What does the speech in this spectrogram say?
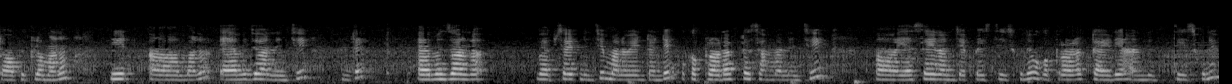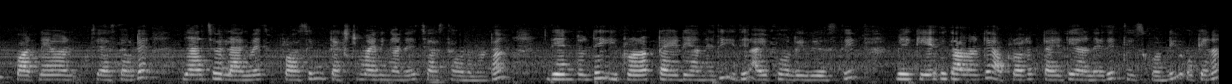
టాపిక్లో మనం ఈ మనం అమెజాన్ నుంచి అంటే అమెజాన్ వెబ్సైట్ నుంచి మనం ఏంటంటే ఒక ప్రోడక్ట్ సంబంధించి ఎస్ఐన్ అని చెప్పేసి తీసుకుని ఒక ప్రోడక్ట్ ఐడి అనేది తీసుకుని వాటిని చేస్తూ ఉంటే natural language processing text mining అనేది చేస్తాం అనమాట ఇదేంటంటే ఈ ప్రోడక్ట్ ఐడి అనేది ఇది ఐఫోన్ రివ్యూస్ది మీకు ఏది కావాలంటే ఆ ప్రోడక్ట్ ఐడి అనేది తీసుకోండి. ఓకేనా?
